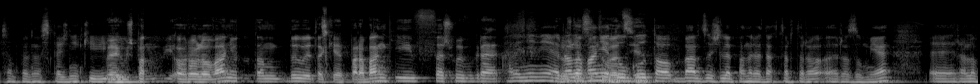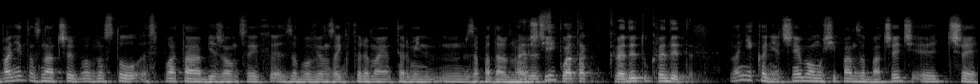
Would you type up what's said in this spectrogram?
są pewne wskaźniki. Bo jak już pan mówi o rolowaniu, to tam były takie parabanki weszły w grę. Ale nie, nie, rolowanie długu to bardzo źle pan redaktor to ro, rozumie. E, Rolowanie to znaczy po prostu spłata bieżących zobowiązań, które mają termin mm, zapadalności. spłata kredytu kredytem. No niekoniecznie, bo musi Pan zobaczyć, y, czy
